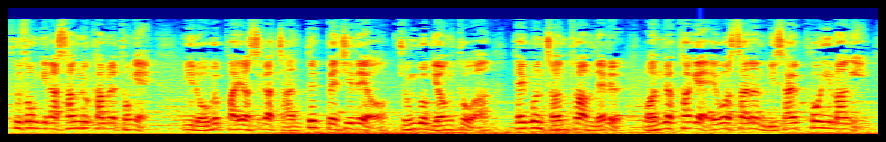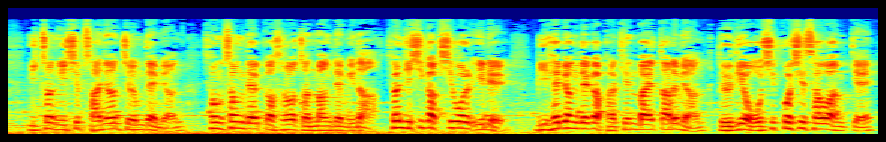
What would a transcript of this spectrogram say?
수송기나 상륙함을 통해 이 로그파이어스가 잔뜩 배치되어 중국 영토와 해군 전투함대를 완벽하게 에워싸는 미사일 포위망이 2024년쯤 되면 형성될 것으로 전망됩니다. 현지 시각 10월 1일 미 해병대가 밝힌 바에 따르면 드디어 오시코시사와 함께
